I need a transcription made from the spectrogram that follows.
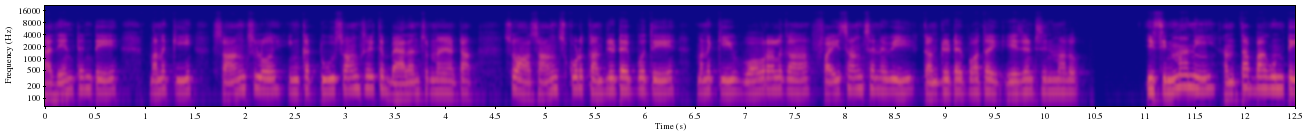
అదేంటంటే మనకి సాంగ్స్లో ఇంకా టూ సాంగ్స్ అయితే బ్యాలెన్స్ ఉన్నాయట. సో ఆ సాంగ్స్ కూడా కంప్లీట్ అయిపోతే మనకి ఓవరాల్గా ఫైవ్ సాంగ్స్ అనేవి కంప్లీట్ అయిపోతాయి. ఏజెంట్ సినిమాలో ఈ సినిమాని అంతా బాగుంటే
